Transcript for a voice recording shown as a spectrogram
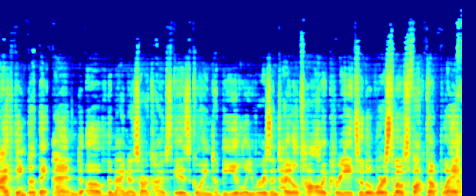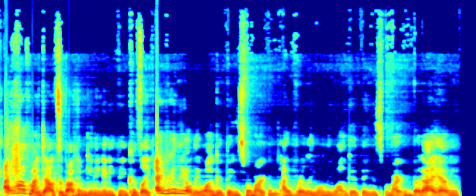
I think that the end of the Magnus Archives is going to be labor is entitled to all it creates in the worst, most fucked up way. I have my doubts about him getting anything because, like, I really only want good things for Martin. I really only want good things for Martin, but I am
